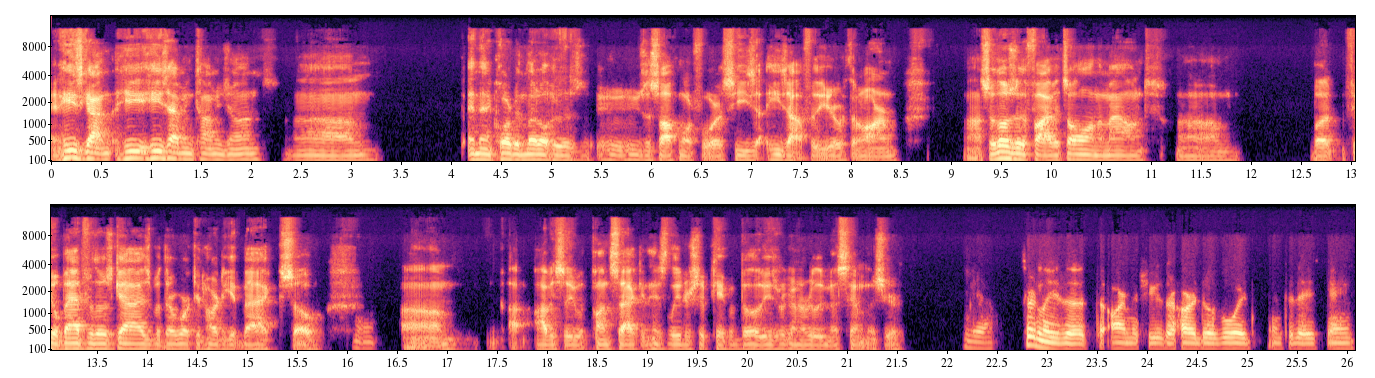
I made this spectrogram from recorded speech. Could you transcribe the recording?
and he's gotten he he's having Tommy John. Um, and then Corbin Little, who's who, who's a sophomore for us, he's he's out for the year with an arm. Uh, so those are the five. It's all on the mound. Um, but feel bad for those guys, but they're working hard to get back. So, um, obviously with Punsack and his leadership capabilities, we're going to really miss him this year. Yeah, certainly the the arm issues are hard to avoid in today's game.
